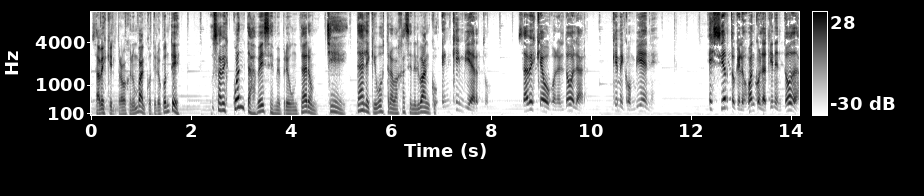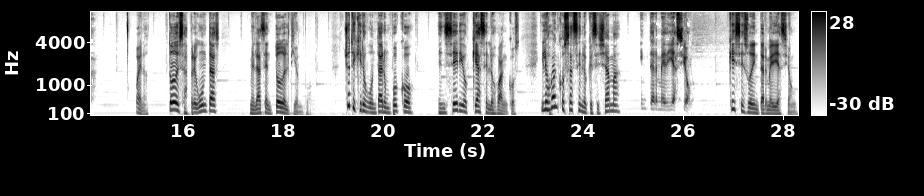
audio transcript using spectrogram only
Sabes que trabajo en un banco, te lo conté. ¿Vos sabés cuántas veces me preguntaron, che, dale que vos trabajás en el banco, ¿en qué invierto? ¿Sabés qué hago con el dólar? ¿Qué me conviene? ¿Es cierto que los bancos la tienen toda? Bueno, todas esas preguntas me las hacen todo el tiempo. Yo te quiero contar un poco en serio qué hacen los bancos. Y los bancos hacen lo que se llama intermediación. ¿Qué es eso de intermediación?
